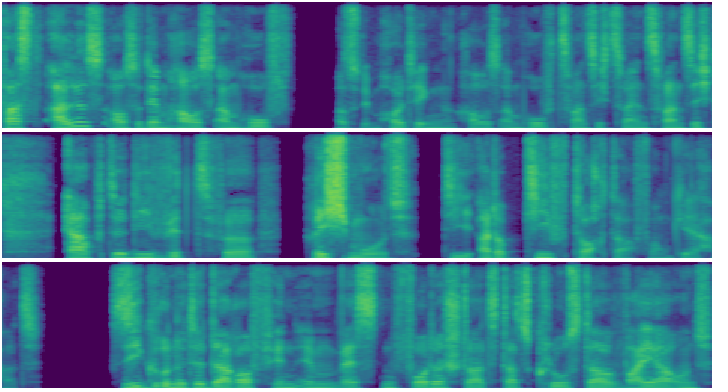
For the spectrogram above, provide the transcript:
Fast alles außer dem Haus am Hof, also dem heutigen Haus am Hof 2022, erbte die Witwe Richmuth, die Adoptivtochter von Gerhard. Sie gründete daraufhin im Westen vor der Stadt das Kloster Weiher und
